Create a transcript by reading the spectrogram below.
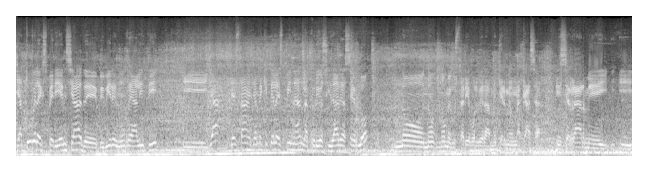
Ya tuve la experiencia de vivir en un reality y ya, ya está, ya me quité la espina, la curiosidad de hacerlo. No, no, no me gustaría volver a meterme en una casa, encerrarme y, y-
